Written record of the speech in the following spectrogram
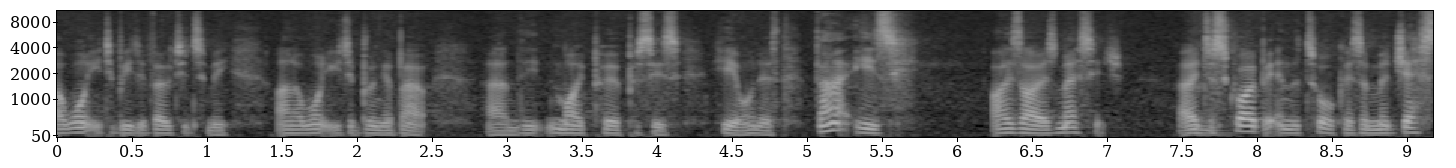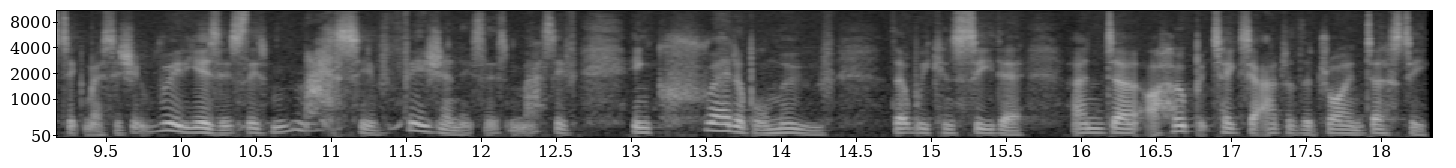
I want you to be devoted to me, and I want you to bring about um, the, my purposes here on earth. That is Isaiah's message. I Mm. describe it in the talk as a majestic message. It really is. It's this massive vision, it's this massive, incredible move that we can see there. And uh, I hope it takes it out of the dry and dusty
